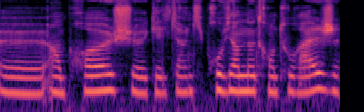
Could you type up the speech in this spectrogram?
euh, euh, un proche, quelqu'un qui provient de notre entourage.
